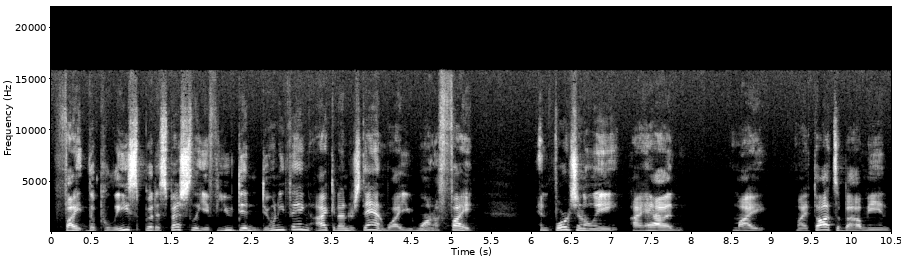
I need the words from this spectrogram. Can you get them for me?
fight the police, but especially if you didn't do anything, I can understand why you'd want to fight. And fortunately, I had my my thoughts about me and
